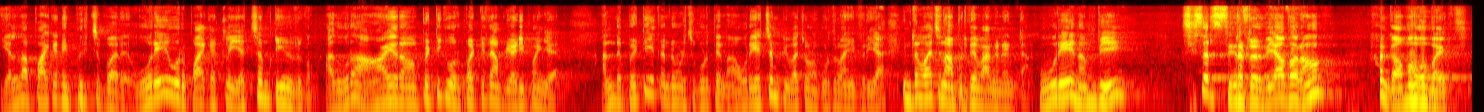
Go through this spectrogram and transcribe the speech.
எல்லா பாக்கெட்டையும் பிரித்து பாரு. ஒரே ஒரு பாக்கெட்டில் ஹெச்எம்டின்னு இருக்கும். அது ஒரு ஆயிரம் பெட்டிக்கு ஒரு பட்டி தான் அப்படி அடிப்பாங்க. அந்த பெட்டியை கண்டுபிடிச்சி கொடுத்தேன்னா ஒரு ஹெச்எம்டி வாட்ச் உனக்கு கொடுத்துருவாங்க ஃப்ரீயா? இந்த வாட்ச் நான் அப்படி தான் வாங்கினேன்ட்டான். ஊரே நம்பி சிசர் சிகரெட் வியாபாரம் அங்கே அமோகமாயிருச்சு.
